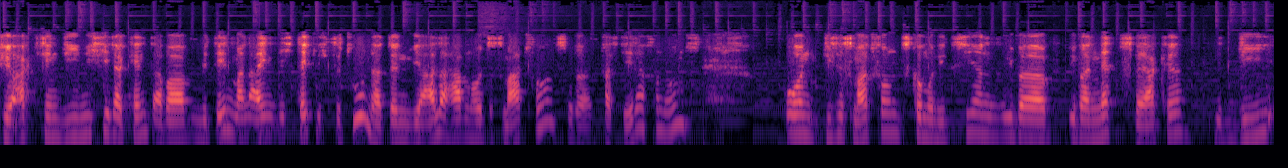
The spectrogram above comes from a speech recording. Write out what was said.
für Aktien, die nicht jeder kennt, aber mit denen man eigentlich täglich zu tun hat. Denn wir alle haben heute Smartphones oder fast jeder von uns. Und diese Smartphones kommunizieren über, über Netzwerke, die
